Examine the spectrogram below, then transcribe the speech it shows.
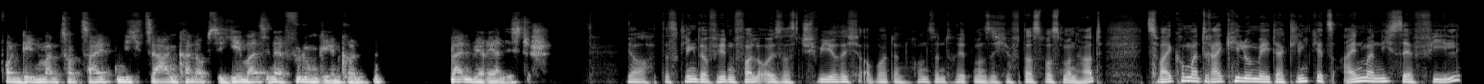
von denen man zurzeit nicht sagen kann, ob sie jemals in Erfüllung gehen könnten. Bleiben wir realistisch. Ja, das klingt auf jeden Fall äußerst schwierig, aber dann konzentriert man sich auf das, was man hat. 2,3 Kilometer klingt jetzt einmal nicht sehr viel,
